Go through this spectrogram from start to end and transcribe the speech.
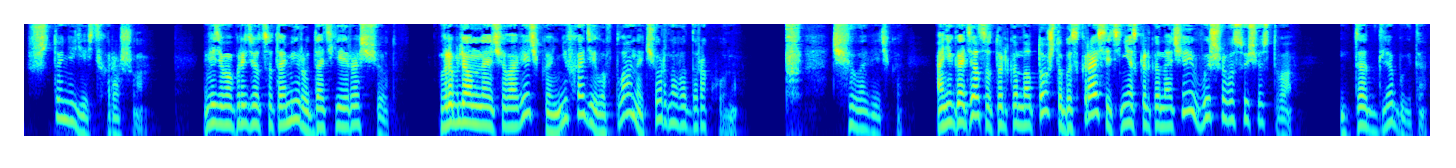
что не есть хорошо. Видимо, придется Тамиру дать ей расчет. Влюбленная человечка не входила в планы черного дракона. Пф, человечка. Они годятся только на то, чтобы скрасить несколько ночей высшего существа. Да для быта.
